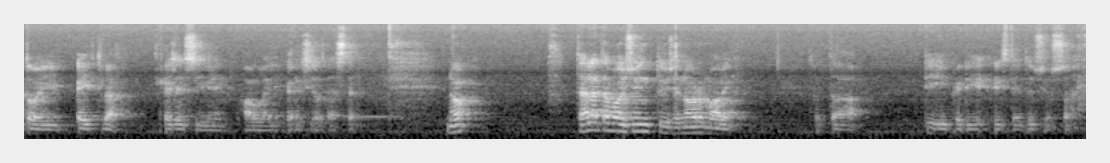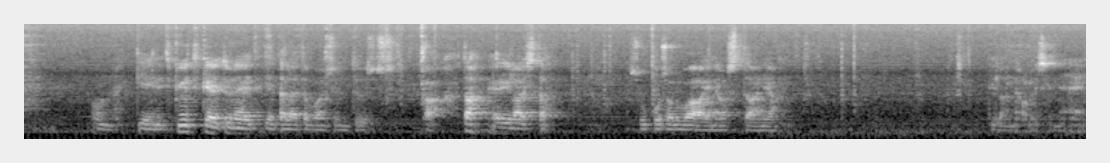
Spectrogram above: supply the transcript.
toi peittyvä resessiivinen alleeliversio tästä. No, tällä tavoin syntyy se normaali tota, dihybridiristeytys, jossa on geenit kytkeytyneet ja tällä tavoin syntyy siis kahta erilaista sukusolua ainoastaan ja tilanne olisi näin.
